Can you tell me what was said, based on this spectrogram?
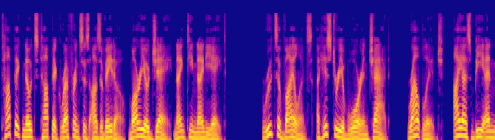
Topic notes topic References Azevedo, Mario J. 1998. Roots of Violence, A History of War in Chad. Routledge. ISBN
